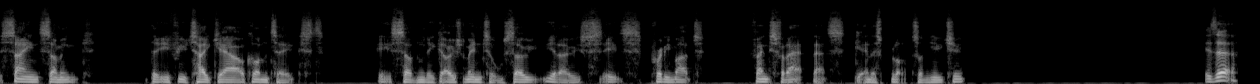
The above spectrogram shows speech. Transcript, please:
saying something that if you take it out of context, it suddenly goes mental. So, you know, it's it's pretty much. Thanks for that. That's getting us blocked on YouTube. Is it?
